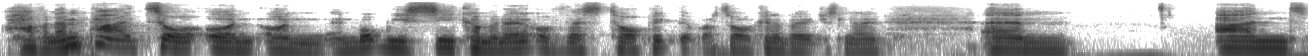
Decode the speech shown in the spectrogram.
have an impact on, on on what we see coming out of this topic that we're talking about just now. Um, and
